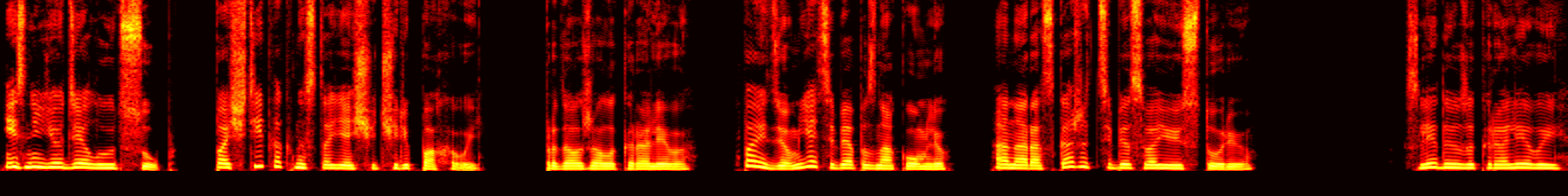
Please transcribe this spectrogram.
«Из нее делают суп, почти как настоящий черепаховый», — продолжала королева. «Пойдем, я тебя познакомлю. Она расскажет тебе свою историю». Следуя за королевой,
